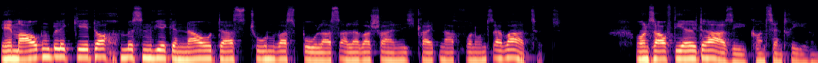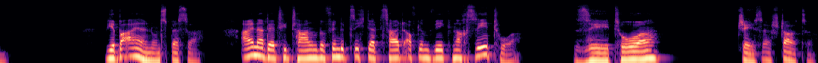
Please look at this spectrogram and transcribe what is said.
Im Augenblick jedoch müssen wir genau das tun, was Bolas aller Wahrscheinlichkeit nach von uns erwartet. Uns auf die Eldrasi konzentrieren. Wir beeilen uns besser. Einer der Titanen befindet sich derzeit auf dem Weg nach Setor. Setor? Jace erstarrte.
